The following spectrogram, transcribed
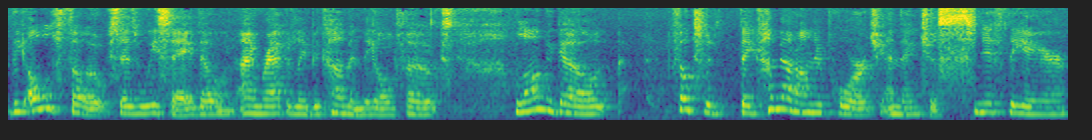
the old folks, as we say, though I'm rapidly becoming the old folks. Long ago, folks would they'd come out on their porch and they'd just sniff the air.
